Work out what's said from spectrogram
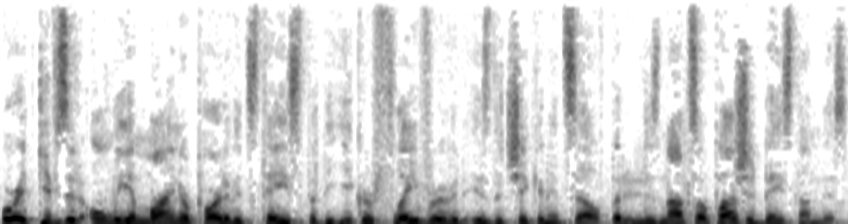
or it gives it only a minor part of its taste, but the ikr flavor of it is the chicken itself. But it is not so pashit based on this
